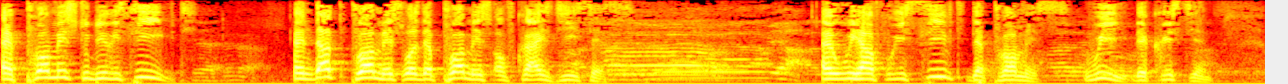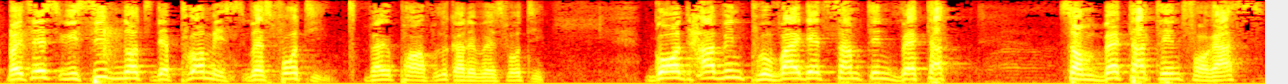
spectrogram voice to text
a promise to be received. And that promise was the promise of Christ Jesus. And we have received the promise. We, the Christian. But it says, receive not the promise. Verse 40. Very powerful. Look at the verse 40. God having provided something better, some better thing for us.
